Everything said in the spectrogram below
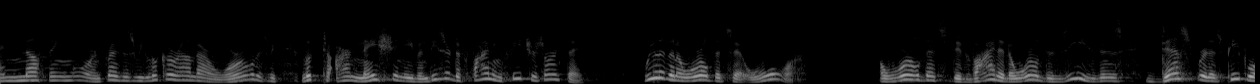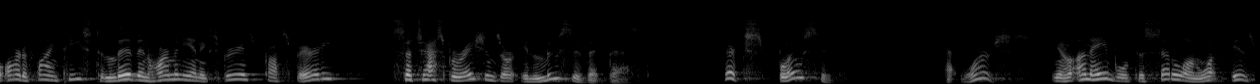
and nothing more. And friends, as we look around our world, as we look to our nation, even, these are defining features, aren't they? We live in a world that's at war, a world that's divided, a world diseased. And as desperate as people are to find peace, to live in harmony, and experience prosperity, such aspirations are elusive at best. They're explosive at worst. You know, unable to settle on what is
